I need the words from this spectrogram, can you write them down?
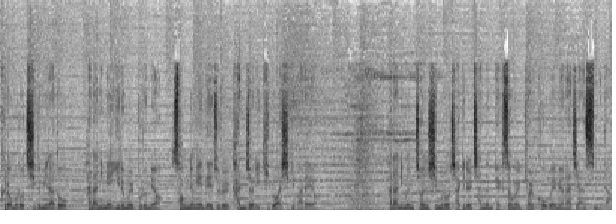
그러므로 지금이라도 하나님의 이름을 부르며 성령의 내주를 간절히 기도하시기 바래요. 하나님은 전심으로 자기를 찾는 백성을 결코 외면하지 않습니다.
